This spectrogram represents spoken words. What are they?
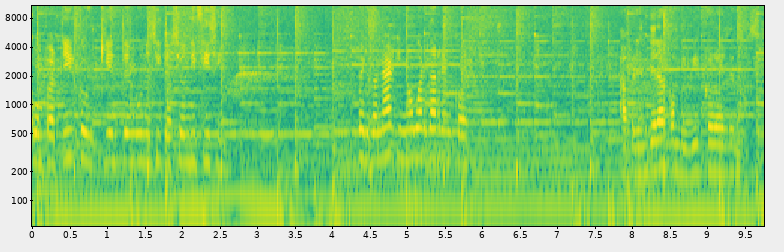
Compartir con quien tenga una situación difícil. Perdonar y no guardar rencor. Aprender a convivir con los demás.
